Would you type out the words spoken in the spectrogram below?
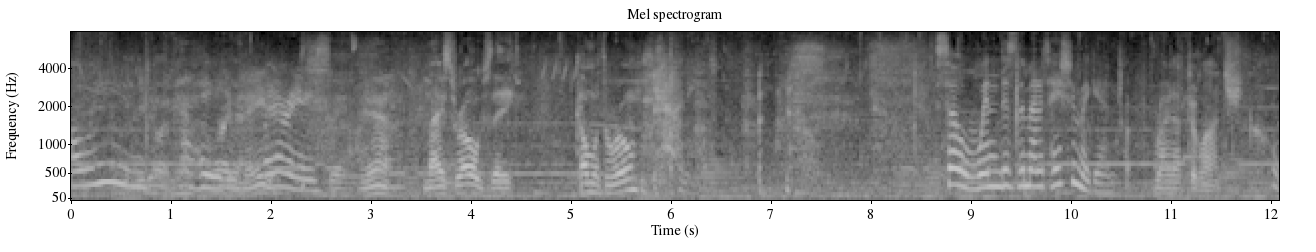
Julie. Pauline. you doing, man? Hey, How are you? Larry. Yeah, nice robes. They come with the room? So, when does the meditation begin? Right after lunch. Cool.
